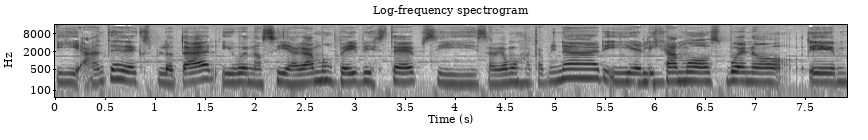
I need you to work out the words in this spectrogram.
Y antes de explotar, y bueno, sí, hagamos baby steps y salgamos a caminar y elijamos, bueno, eh,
